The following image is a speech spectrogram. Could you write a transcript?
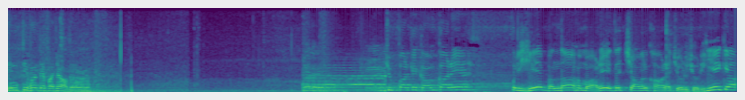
तीन टिफन टेप पहुँचा दो ना मैंने। चुप करके काम कर रहे हैं और ये बंदा हमारे इधर चावल खा रहा है चोरी चोरी ये क्या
